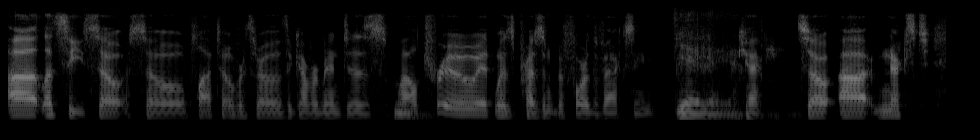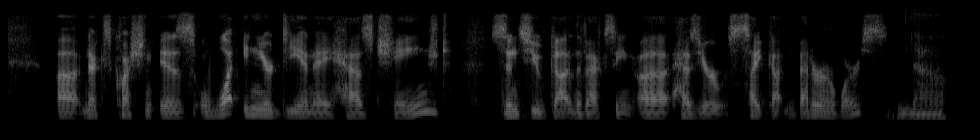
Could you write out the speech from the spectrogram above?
Uh, let's see. So, so plot to overthrow the government is, while true, it was present before the vaccine. yeah yeah yeah Okay. So, uh, next, uh, next question is, what in your DNA has changed since you've gotten the vaccine? Uh, has your sight gotten better or worse? no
